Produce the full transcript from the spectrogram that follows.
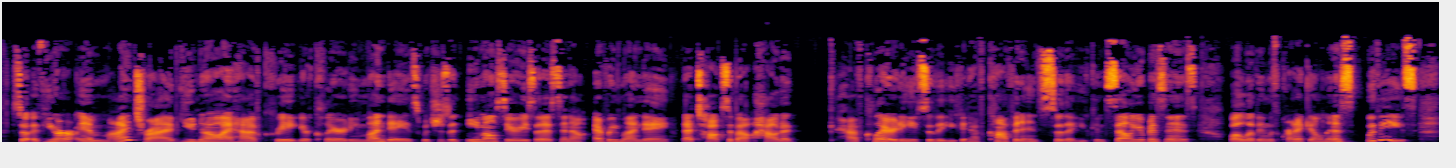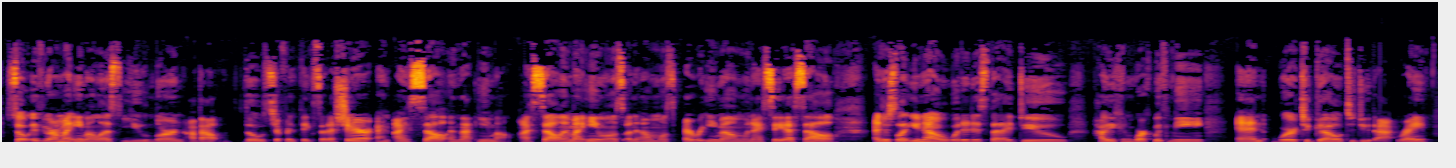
So if you're in my tribe, you know I have Create Your Clarity Mondays, which is an email series that I send out every Monday that talks about how to have clarity so that you can have confidence so that you can sell your business while living with chronic illness with ease. So if you're on my email list, you learn about those different things that I share and I sell in that email. I sell in my emails on almost every email. And when I say I sell, I just let you know what it is that I do, how you can work with me and where to go to do that, right?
